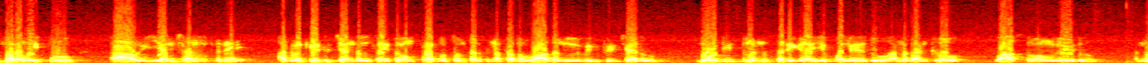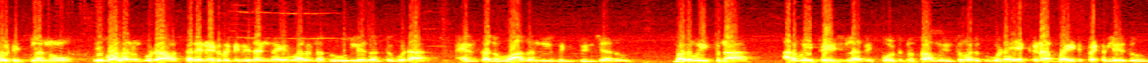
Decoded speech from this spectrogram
మరోవైపు ఆ, ఈ అంశాలనే అడ్వకేట్ జనరల్ సైతం ప్రభుత్వం తరఫున తన వాదనలు వినిపించారు. నోటీసులను సరిగా ఇవ్వలేదు అన్న దాంట్లో వాస్తవం లేదు. నోటీసులను ఇవ్వాలని కూడా సరైనటువంటి విధంగా ఇవ్వాలన్న రూల్ లేదంటూ కూడా ఆయన తన వాదనలు వినిపించారు. మరోవైపున అరవై పేజీల రిపోర్టును తాము ఇంతవరకు కూడా ఎక్కడా బయట పెట్టలేదు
